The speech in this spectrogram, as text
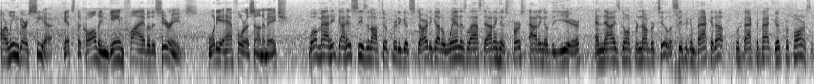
Arlene Garcia gets the call in game five of the series. What do you have for us on him, H? Well, Matt, he got his season off to a pretty good start. He got a win his last outing, his first outing of the year, and now he's going for number two. Let's see if he can back it up with back-to-back good performances.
